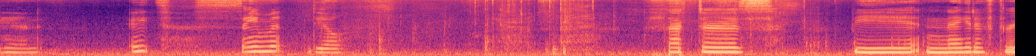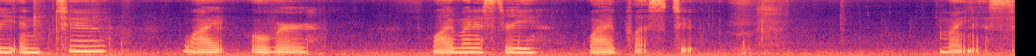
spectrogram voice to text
And 8, same deal. Factors be negative 3 and 2, y over y minus 3, y plus 2, minus.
